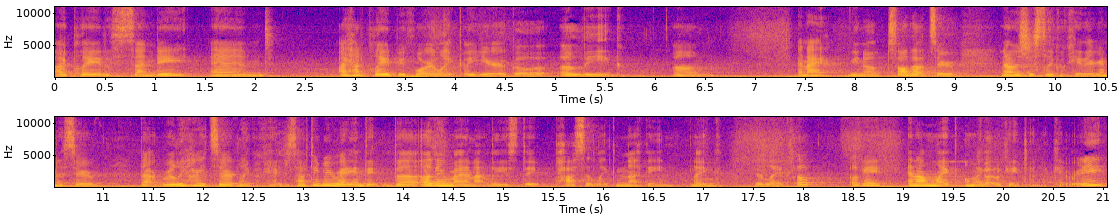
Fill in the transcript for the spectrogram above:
i played sunday and i had played before like a year ago a, a league um, and i you know saw that serve and i was just like okay they're gonna serve that really hard serve. Like okay i just have to be ready. And the, the other men at least they pass it like nothing. Like they're like oh okay. And i'm like oh my god okay Jen, get ready.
